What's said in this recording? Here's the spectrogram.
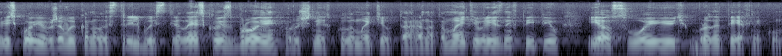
Військові вже виконали стрільби стрілецької зброї, ручних кулеметів та гранатометів різних типів і освоюють бронетехніку.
